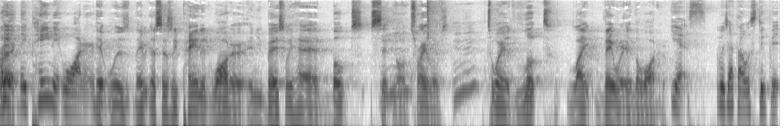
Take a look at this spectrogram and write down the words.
Oh, yeah, track. they painted water. it was they essentially painted water, and you basically had boats sitting on trailers Mm-hmm. to where it looked like they were in the water. yes, which I thought was stupid.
